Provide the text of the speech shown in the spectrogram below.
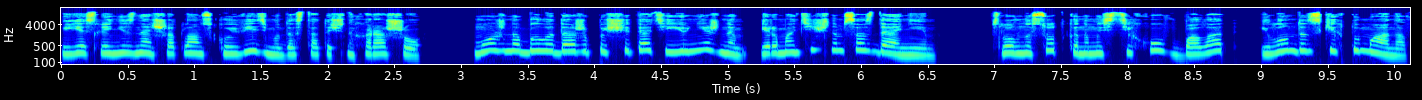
и если не знать шотландскую ведьму достаточно хорошо, можно было даже посчитать ее нежным и романтичным созданием, словно сотканным из стихов, баллад и лондонских туманов.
